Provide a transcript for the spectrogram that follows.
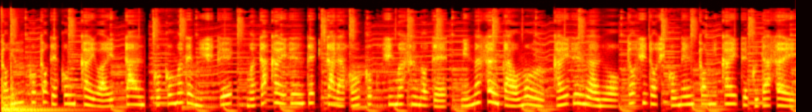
ということで今回は一旦ここまでにして、また改善できたら報告しますので、皆さんが思う改善案をどしどしコメントに書いてください。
